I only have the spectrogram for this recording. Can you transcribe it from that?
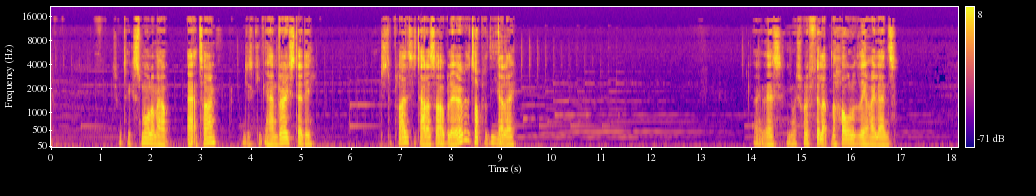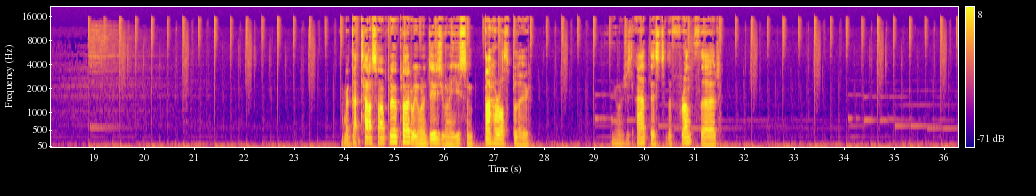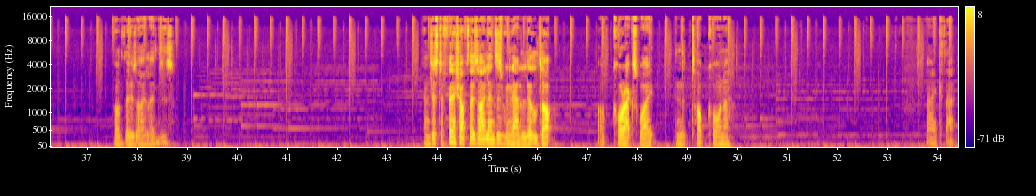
Just take a small amount at a time. Just keep your hand very steady. Just apply this Talassar blue over the top of the yellow. like this. You just want to fill up the whole of the eye lens. With that Talassar blue applied, what you want to do is you want to use some Baharroth blue. You want to just add this to the front third of those eye lenses. And just to finish off those eye lenses, we're going to add a little dot of Corax white in the top corner. Like that.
